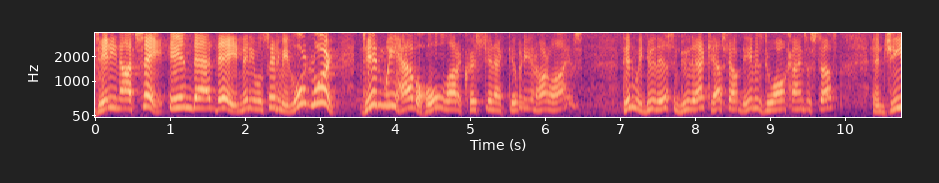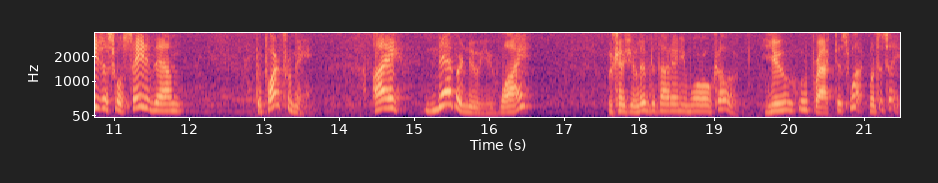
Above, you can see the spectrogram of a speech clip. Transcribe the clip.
Did he not say, In that day, many will say to me, Lord, Lord, didn't we have a whole lot of Christian activity in our lives? Didn't we do this and do that, cast out demons, do all kinds of stuff? And Jesus will say to them, Depart from me. I never knew you. Why? Because you lived without any moral code. You who practice what? What's it say?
